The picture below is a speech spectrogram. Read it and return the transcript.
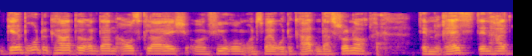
gelb-rote Karte und dann Ausgleich und Führung und zwei rote Karten. Das schon noch. Den Rest, den hat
